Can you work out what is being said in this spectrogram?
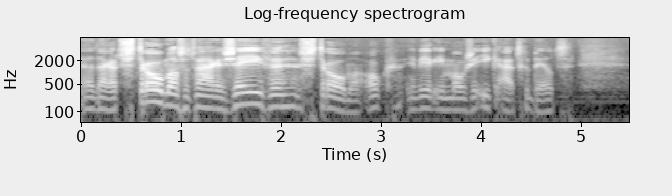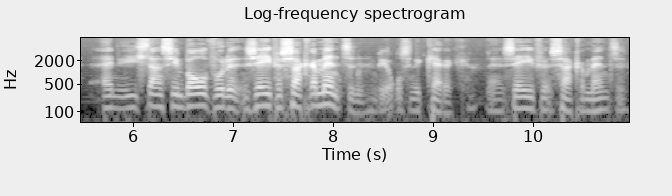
Uh, daaruit stromen als het ware zeven stromen, ook weer in mozaïek uitgebeeld. En die staan symbool voor de zeven sacramenten bij ons in de kerk. Uh, zeven sacramenten,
